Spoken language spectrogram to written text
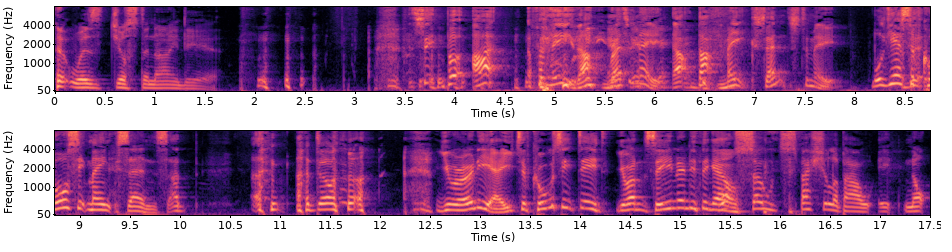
that was just an idea. See, but I, for me, that resonates. That, that makes sense to me. Well, yes, of course it makes sense. I, I don't know You were only eight. Of course it did. You hadn't seen anything what's else. so special about it not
